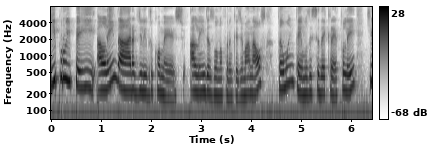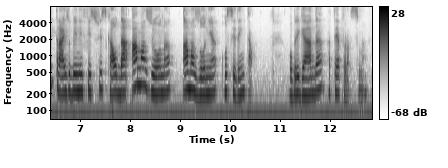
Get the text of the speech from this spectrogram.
E para o IPI, além da área de livre comércio, além da Zona Franca de Manaus, também temos esse decreto-lei que traz o benefício fiscal da Amazônia, Amazônia Ocidental. Obrigada, até a próxima.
